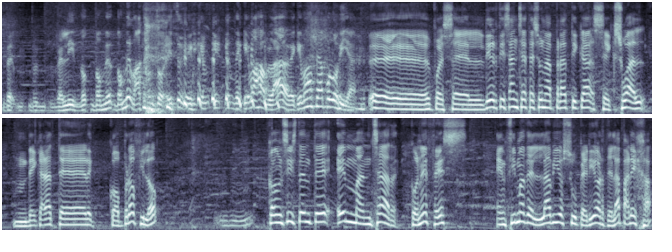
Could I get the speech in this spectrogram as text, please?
Be- Be- Berlín, ¿dó- ¿dónde, ¿dónde vas con todo esto? ¿Qué- qué- qué- ¿De qué vas a hablar? ¿De qué vas a hacer apología? Eh, pues el Dirty Sánchez es una práctica sexual de carácter coprófilo consistente en manchar con heces encima del labio superior de la pareja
